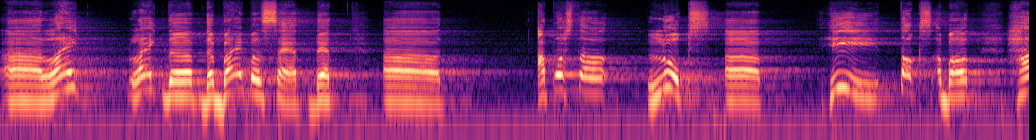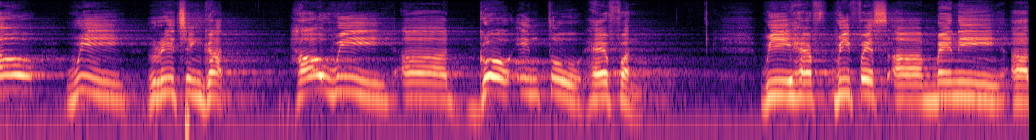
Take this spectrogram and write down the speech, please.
Uh, like, like the, the Bible said that uh, Apostle Luke uh, he talks about how we reaching God, how we uh, go into heaven. We have we face uh, many uh,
